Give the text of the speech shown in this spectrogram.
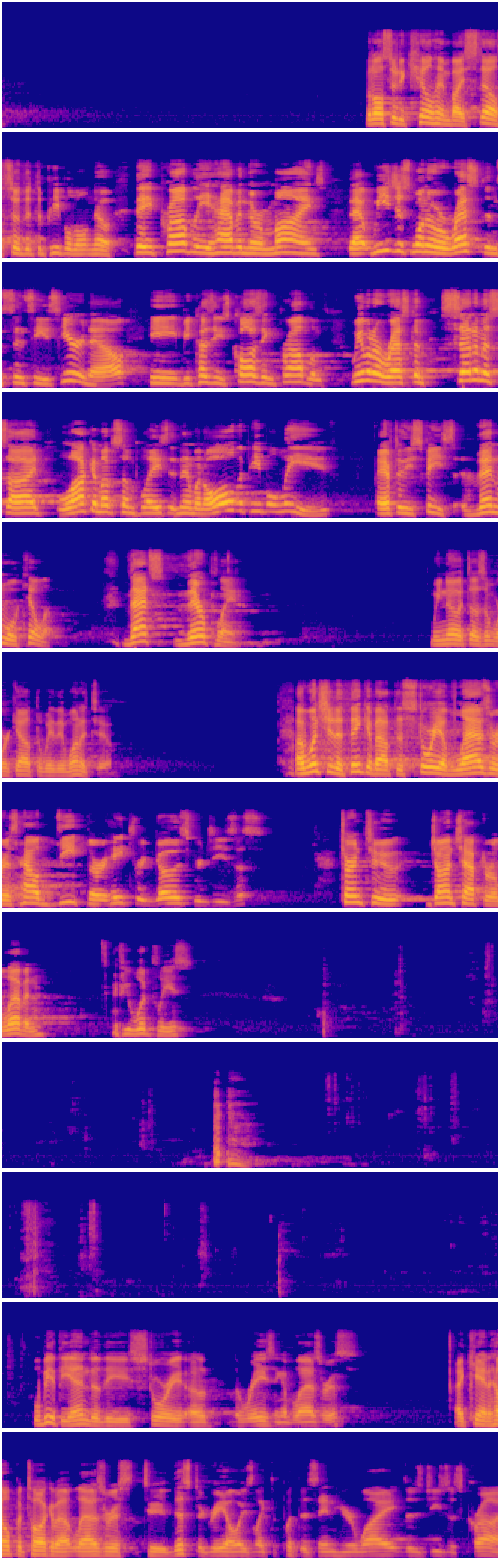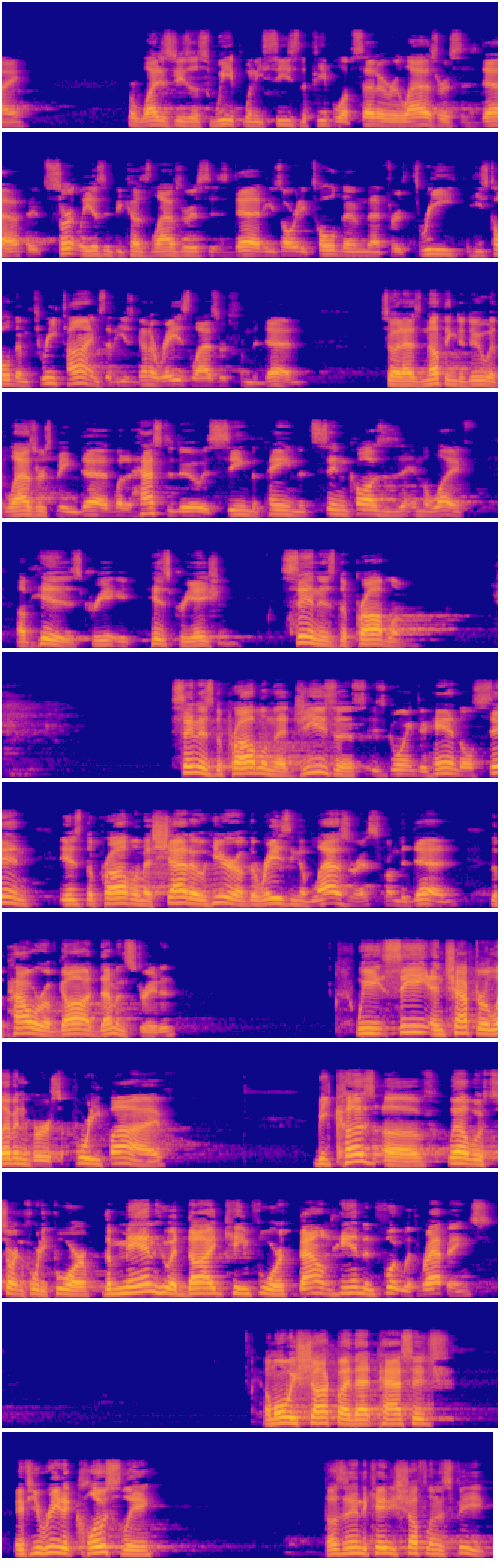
but also to kill him by stealth so that the people don't know. They probably have in their minds that we just want to arrest him since he's here now, he because he's causing problems. We want to arrest him, set him aside, lock him up someplace, and then when all the people leave after these feasts, then we'll kill him. That's their plan. We know it doesn't work out the way they want it to. I want you to think about the story of Lazarus, how deep their hatred goes for Jesus. Turn to John chapter 11, if you would please. we'll be at the end of the story of the raising of Lazarus. I can't help but talk about Lazarus to this degree. I always like to put this in here. Why does Jesus cry? Or why does Jesus weep when he sees the people upset over Lazarus' death? It certainly isn't because Lazarus is dead. He's already told them that for three, he's told them three times that he's going to raise Lazarus from the dead. So it has nothing to do with Lazarus being dead. What it has to do is seeing the pain that sin causes in the life of his, crea- his creation. Sin is the problem. Sin is the problem that Jesus is going to handle. Sin is the problem, a shadow here of the raising of Lazarus from the dead, the power of God demonstrated. We see in chapter 11, verse 45, because of, well, we'll start in 44, the man who had died came forth, bound hand and foot with wrappings. I'm always shocked by that passage. If you read it closely, doesn't indicate he's shuffling his feet.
